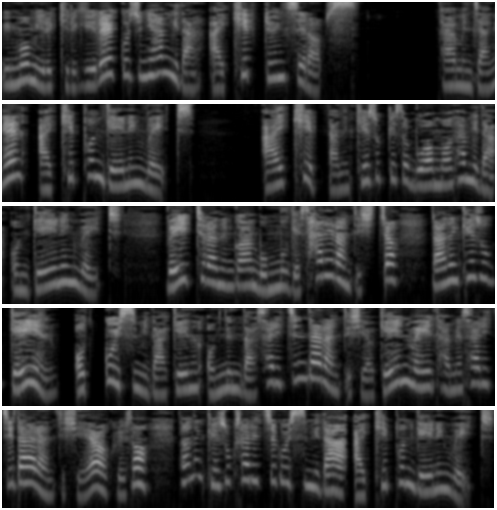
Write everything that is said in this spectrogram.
윗몸 일으키기를 꾸준히 합니다. I keep doing sit-ups. 다음 문장은 I keep on gaining weight. I keep 나는 계속해서 무엇 무엇 합니다. on gaining weight. Weight라는 건 몸무게, 살이란 뜻이죠. 나는 계속 gain, 얻고 있습니다. gain은 얻는다, 살이 찐다라는 뜻이에요. gain weight 하면 살이 찌다라는 뜻이에요. 그래서 나는 계속 살이 찌고 있습니다. I keep on gaining weight.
